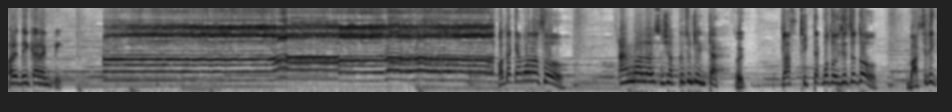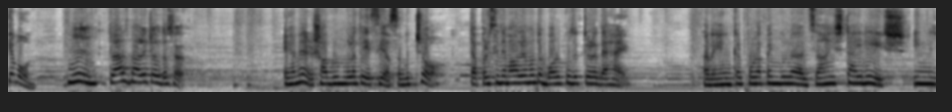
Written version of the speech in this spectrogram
ওরে দেখা রাখবি। কথা কেমন আছো? আমি ভালো আছি সবকিছু ঠিকঠাক। ওই ক্লাস ঠিকঠাক মতো হয়েছে তো? ভার্সিটি কেমন? হুম ক্লাস ভালোই চলতেছে। এখানে সব রুম গুলোতে এসি আছে বুঝছ? তারপর সিনেমা হলের মতো বড় প্রজেক্টরে দেখায়। আর এখানকার পোলাপেনগুলা যা স্টাইলিশ ইংলিশ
